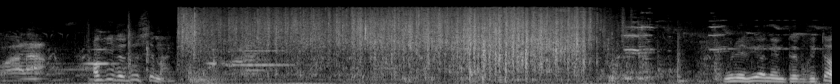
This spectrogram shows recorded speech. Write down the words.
Voilà, on vit doucement. Nous les vieux, on est un peu brutos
